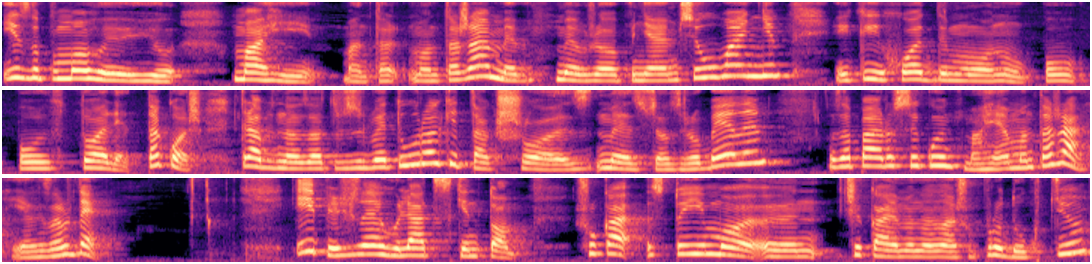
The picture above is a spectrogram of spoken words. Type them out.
І з допомогою магії монтажа ми, ми вже опиняємося у ванні, в якій ходимо ну, по, по туалет. Також треба на завтра зробити уроки, так що ми все зробили за пару секунд. Магія монтажа, як завжди. І пішли гуляти з кінтом. Шука... Стоїмо, е, чекаємо на нашу продукцію.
